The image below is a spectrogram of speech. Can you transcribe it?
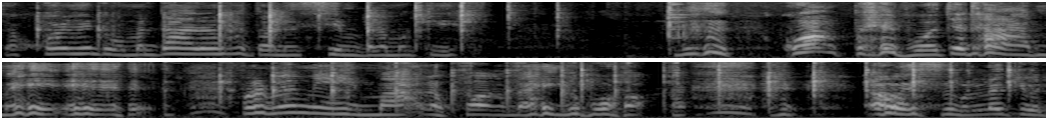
จะค่อยให้ดูมันได้แล้วค่ะตอนนี้ชิมไปแล้วเมื่อกี้คว้างไปผัวจะด่าไหมมันไม่มีหิมะแล้วคว้างได้อยู่บอกเอาไปศูนย์แล้วจุด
